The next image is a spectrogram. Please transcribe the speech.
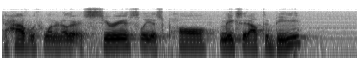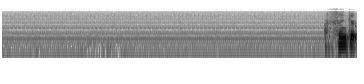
to have with one another as seriously as Paul makes it out to be, I think it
